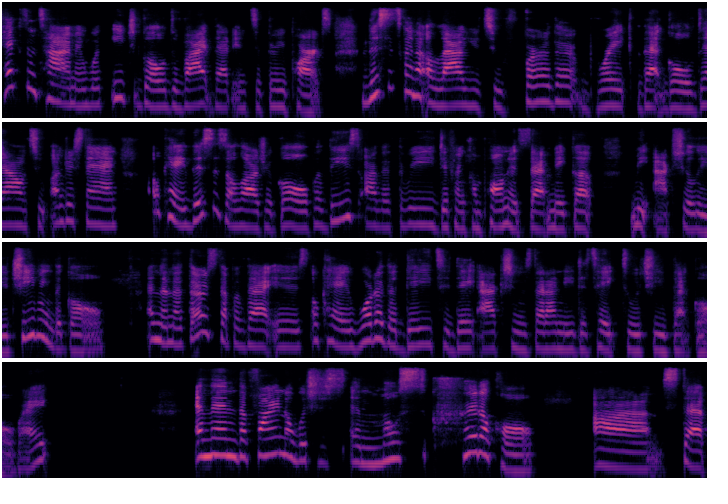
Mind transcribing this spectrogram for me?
take some time and with each goal divide that into three parts this is going to allow you to further break that goal down to understand okay this is a larger goal but these are the three different components that make up me actually achieving the goal and then the third step of that is okay, what are the day to day actions that I need to take to achieve that goal, right? And then the final, which is and most critical um, step,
